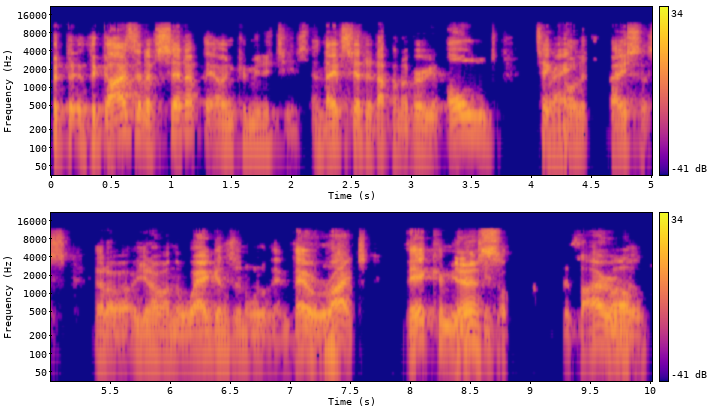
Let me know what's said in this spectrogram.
But the, the guys that have set up their own communities, and they've set it up on a very old technology basis that are, you know, on the wagons and all of them. They were right. Their communities Yes. are desirable. Fr-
